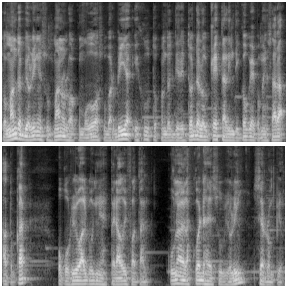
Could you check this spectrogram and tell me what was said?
Tomando el violín en sus manos lo acomodó a su barbilla y justo cuando el director de la orquesta le indicó que comenzara a tocar, ocurrió algo inesperado y fatal. Una de las cuerdas de su violín se rompió.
